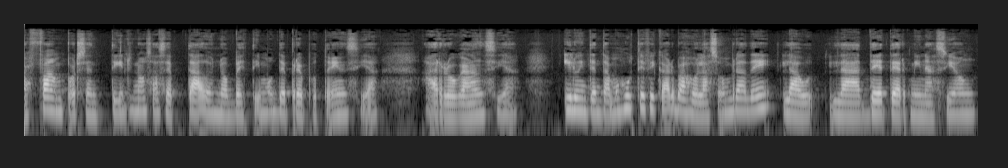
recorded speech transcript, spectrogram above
afán por sentirnos aceptados nos vestimos de prepotencia, arrogancia y lo intentamos justificar bajo la sombra de la determinación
